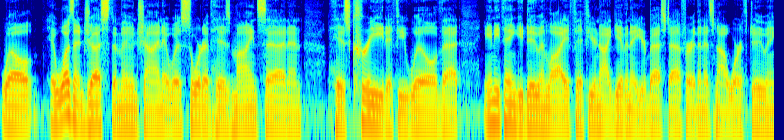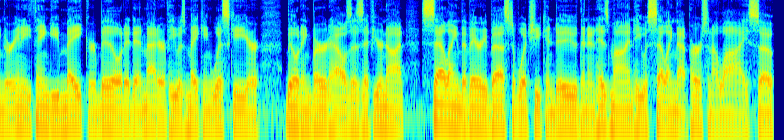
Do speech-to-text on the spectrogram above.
Well, it wasn't just the moonshine, it was sort of his mindset and his creed, if you will, that anything you do in life, if you're not giving it your best effort, then it's not worth doing. Or anything you make or build, it didn't matter if he was making whiskey or building birdhouses. If you're not selling the very best of what you can do, then in his mind, he was selling that person a lie. So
